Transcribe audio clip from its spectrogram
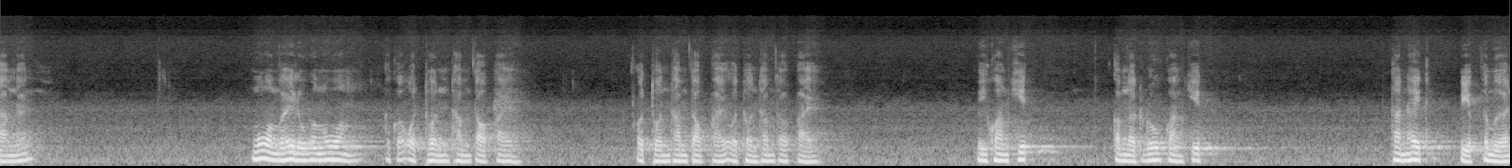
ตามนั้น ง่วงก็ให้รู้ว่าง่วง แล้วก็อดทนทำต่อไป อดทนทำต่อไป อดทนทำต่อไป มีความคิดกำหนดรู้ความคิด ท่านให้เปรียบเสมือน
